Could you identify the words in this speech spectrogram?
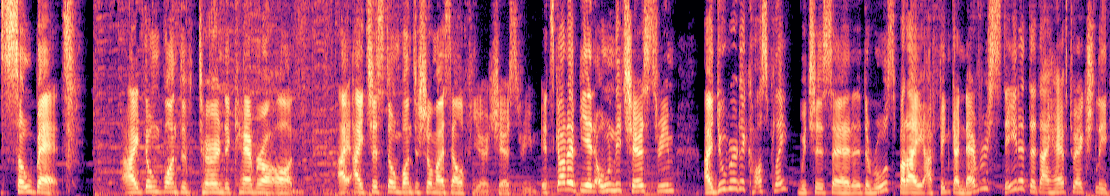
so bad. I don't want to turn the camera on. I, I just don't want to show myself here, chair stream. It's gonna be an only chair stream. I do wear the cosplay, which is uh, the rules, but I, I think I never stated that I have to actually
